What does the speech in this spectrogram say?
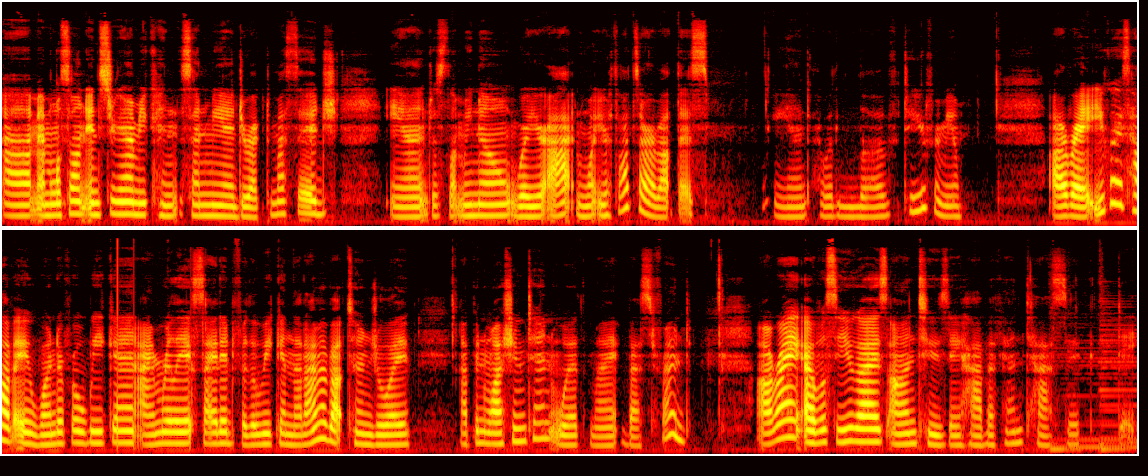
Um, I'm also on Instagram. You can send me a direct message and just let me know where you're at and what your thoughts are about this. And I would love to hear from you. All right, you guys have a wonderful weekend. I'm really excited for the weekend that I'm about to enjoy up in Washington with my best friend. All right, I will see you guys on Tuesday. Have a fantastic day.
